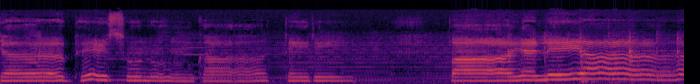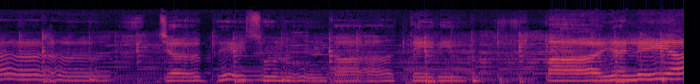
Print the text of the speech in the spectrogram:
جب سنوں گا تیری پایلیا جب سنوں گا تیری پایلیا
